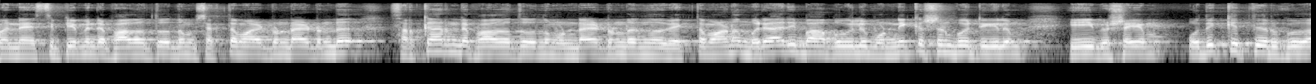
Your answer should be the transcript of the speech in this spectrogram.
പിന്നെ സി പി എമ്മിന്റെ ഭാഗത്തു നിന്നും ശക്തമായിട്ടുണ്ടായിട്ടുണ്ട്. സർക്കാരിന്റെ ഭാഗത്തു നിന്നും ഉണ്ടായിട്ടുണ്ട് എന്നത് വ്യക്തമാണ്. മുരാരി ബാബുവിലും ഉണ്ണികൃഷ്ണൻ പോറ്റിയിലും ഈ വിഷയം ഒതുക്കി തീർക്കുക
